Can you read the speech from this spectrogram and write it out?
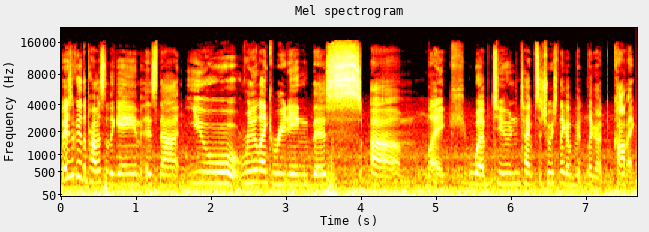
Basically, the premise of the game is that you really like reading this um, like webtoon type situation, like a like a comic,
